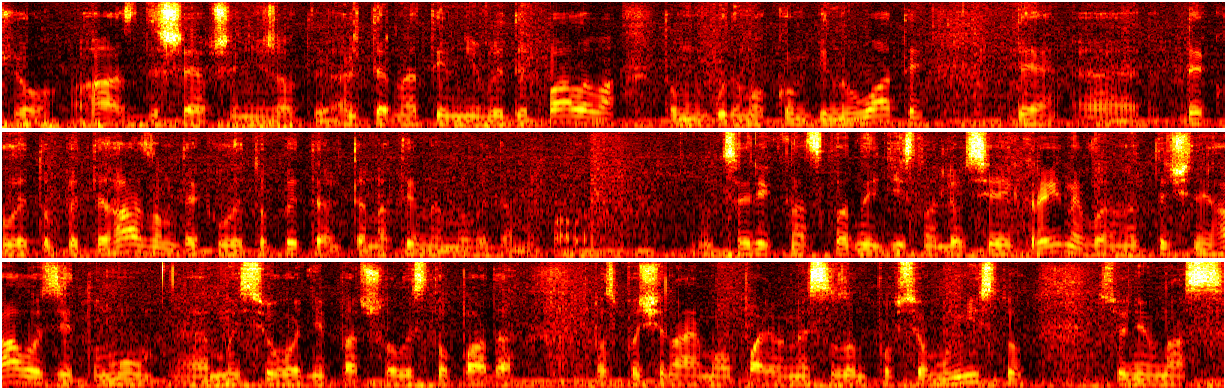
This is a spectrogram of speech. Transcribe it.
що газ дешевше, ніж альтернативні види палива, тому будемо комбінувати, де, е, деколи топити газом, деколи топити альтернативними видами палива. Ну, Це рік надскладний дійсно для всієї країни в енергетичній галузі, тому е, ми сьогодні, 1 листопада, розпочинаємо опалювальний сезон по всьому місту. Сьогодні у нас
